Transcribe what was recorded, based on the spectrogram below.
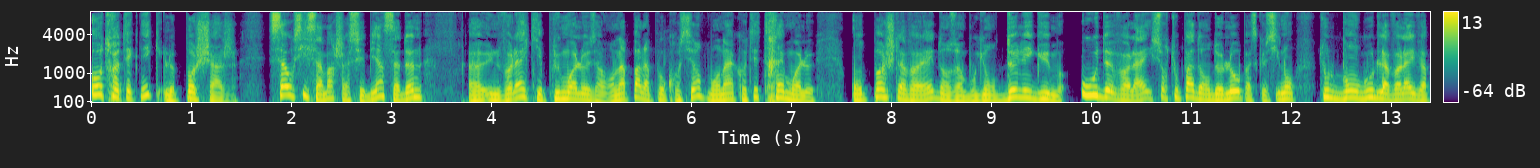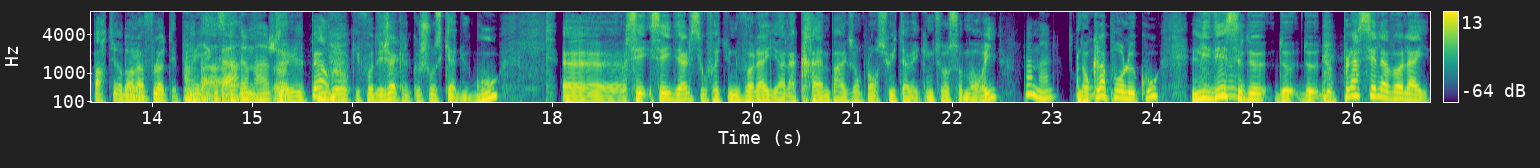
Autre technique, le pochage. Ça aussi, ça marche assez bien. Ça donne euh, une volaille qui est plus moelleuse. Alors, on n'a pas la peau croustillante, mais on a un côté très moelleux. On poche la volaille dans un bouillon de légumes ou de volaille, surtout pas dans de l'eau, parce que sinon, tout le bon goût de la volaille va partir dans la flotte et Ah puis oui, bah, serait dommage. vous allez le perdre. Donc, il faut déjà quelque chose qui a du goût. Euh, c'est idéal si vous faites une volaille à la crème, par exemple, ensuite avec une sauce au mori. Pas mal. Donc là, pour le coup, l'idée, c'est de, de- de- de placer la volaille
